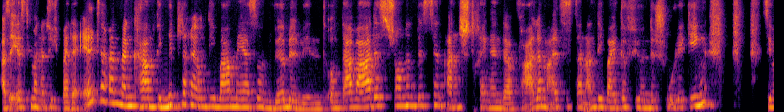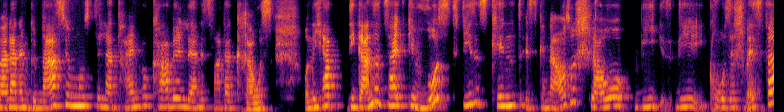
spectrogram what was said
also erstmal natürlich bei der Älteren, dann kam die Mittlere und die war mehr so ein Wirbelwind. Und da war das schon ein bisschen anstrengender, vor allem als es dann an die weiterführende Schule ging. Sie war dann im Gymnasium, musste Lateinvokabeln lernen, es war da graus. Und ich habe die ganze Zeit gewusst, dieses Kind ist genauso schlau wie die große Schwester,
